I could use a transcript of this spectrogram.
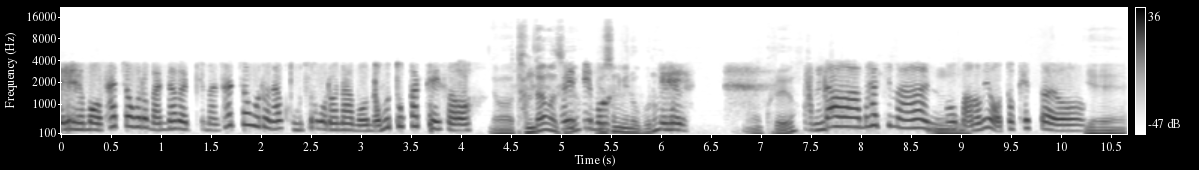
네, 뭐 사적으로 만나봤지만 사적으로나 공적으로나 뭐 너무 똑같아서 어, 담담하세요? 뭐- 유승민 후보는? 네, 어, 그래요? 담담하지만 뭐 음. 마음이 어떻겠어요. 예.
